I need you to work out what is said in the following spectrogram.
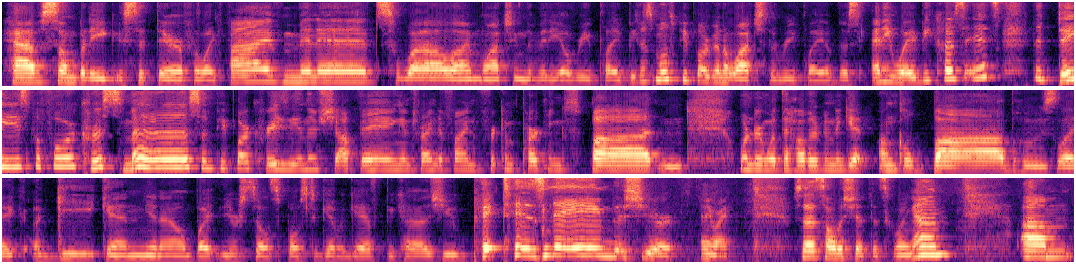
have somebody sit there for like five minutes while I'm watching the video replay because most people are going to watch the replay of this anyway because it's the days before Christmas and people are crazy and they're shopping and trying to find a freaking parking spot and wondering what the hell they're going to get Uncle Bob, who's like a geek and, you know, but you're still supposed to give a gift because you picked his name this year. Anyway, so that's all the shit that's going on. Um,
